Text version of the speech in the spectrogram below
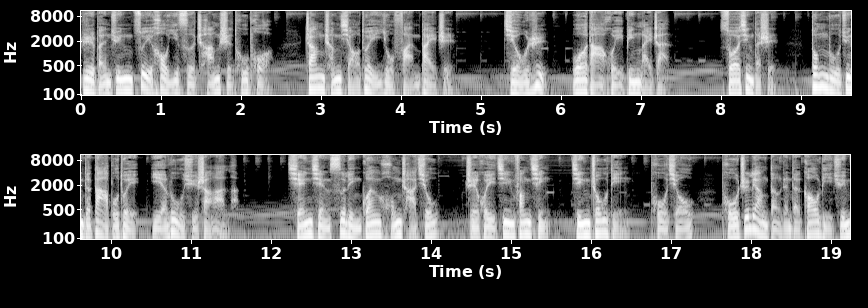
日本军最后一次尝试突破，张成小队又反败之。九日，窝大会兵来战，所幸的是，东路军的大部队也陆续上岸了。前线司令官洪察秋指挥金方庆、金周鼎、浦求、浦之亮等人的高丽军。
